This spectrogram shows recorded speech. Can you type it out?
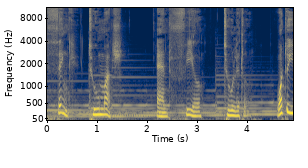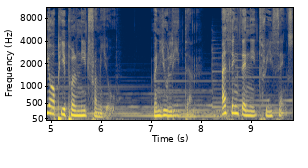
think too much and feel too little. What do your people need from you when you lead them? I think they need three things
